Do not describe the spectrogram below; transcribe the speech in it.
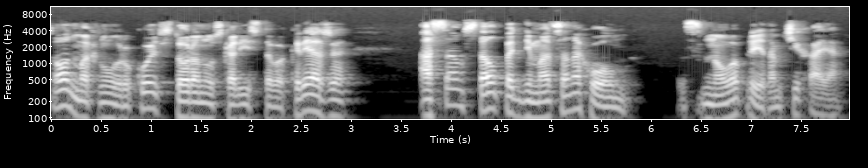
Он махнул рукой в сторону скалистого кряжа, а сам стал подниматься на холм, снова при этом чихая.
